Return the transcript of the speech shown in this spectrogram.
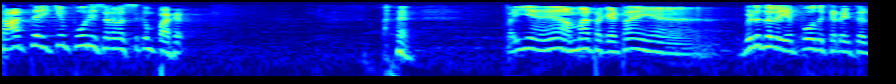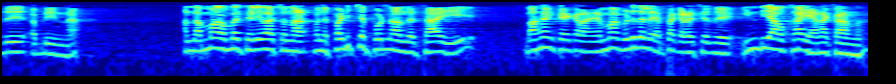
சாத்தைக்கும் பூரி சிரவசுக்கும் பகை. பையன் அம்மாட்ட கேட்டான் விடுதலை எப்போது கிடைத்தது அப்படின்னா அந்த அம்மா ரொம்ப தெளிவா சொன்னார் கொஞ்சம் படிச்ச பொண்ணு அந்த தாய் மகன் கேட்கிறான் அம்மா விடுதலை எப்ப கிடைச்சது? இந்தியாவுக்கா எனக்கான்னு.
